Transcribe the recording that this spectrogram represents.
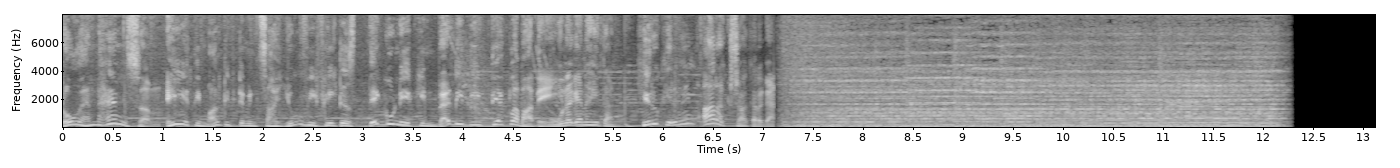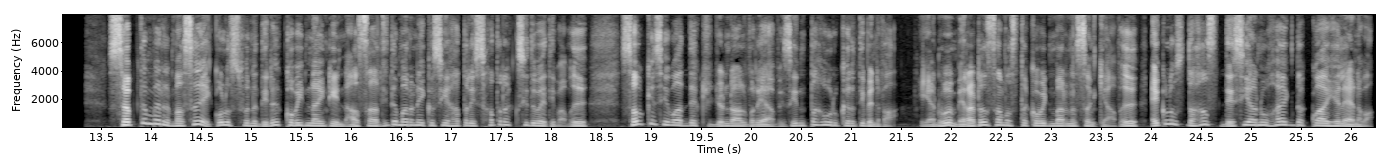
ගලෝ ඇන් හැන්සම් ඒ ඇති මල්ටිවිටමින් සහ UV ෆිල්ටර්ස් දෙගුණයකින් වැඩි දීප්තියක් ලබාදේ මුණ ගැන හිතන්න. හිරු කිරමින් ආරක්ෂා කරගන්න. සැප්තම්බර් මස එකොළොස් වන දින කොවිD-19 ආසාධිත මරණ එකසිය හතලිස් හතරක් සිදුව ඇති බව සෞඛ්‍ය සේවාධ්‍යක්ෂ ජනරාල්වරයා විසින් තහවුරු කර තිබෙනවා. ඒ අනුව මෙරට සමස්ත කොවිඩ් මරණ සංඛ්‍යාව එකොළොස් දහස් දෙසි අනු හයක් දක්වා ඉහළ යනවා.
